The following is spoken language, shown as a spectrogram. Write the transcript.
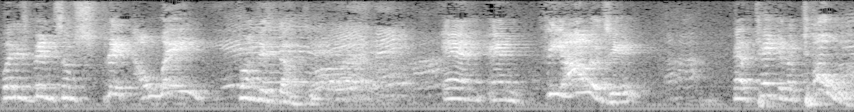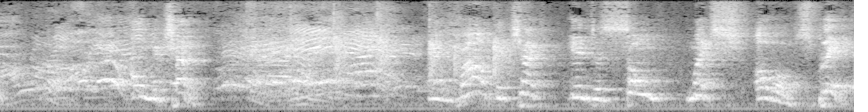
But it's been some split away from this doctrine. And, and theology have taken a toll on the church and brought the church into so much of a split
